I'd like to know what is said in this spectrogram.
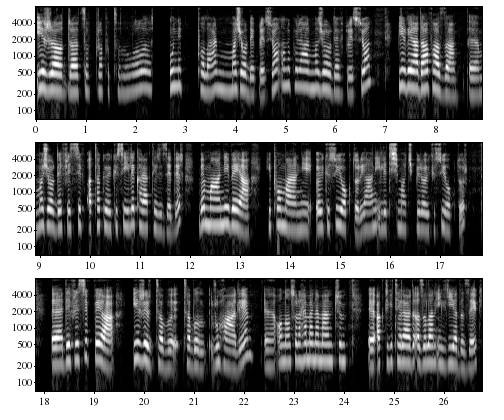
irradatable unipolar majör depresyon, unipolar majör depresyon bir veya daha fazla e, majör depresif atak öyküsü ile karakterizedir ve mani veya hipomani öyküsü yoktur. Yani iletişim açık bir öyküsü yoktur. E, depresif veya irritable ruh hali e, ondan sonra hemen hemen tüm e, aktivitelerde azalan ilgi ya da zevk,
